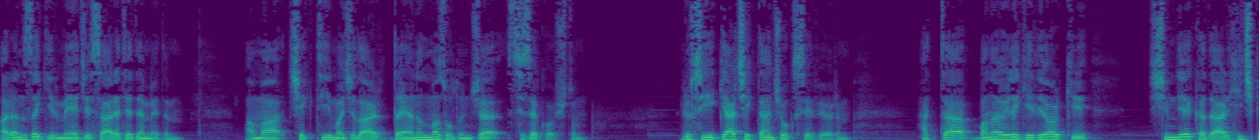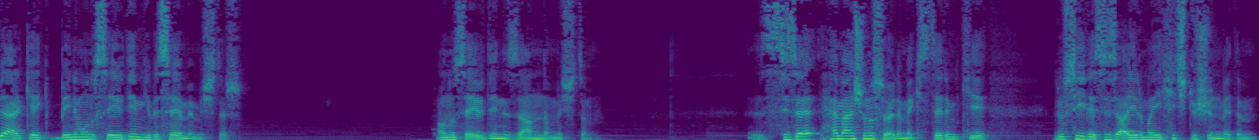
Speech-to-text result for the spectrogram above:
aranıza girmeye cesaret edemedim. Ama çektiğim acılar dayanılmaz olunca size koştum. Lucy'yi gerçekten çok seviyorum. Hatta bana öyle geliyor ki şimdiye kadar hiçbir erkek benim onu sevdiğim gibi sevmemiştir. Onu sevdiğinizi anlamıştım. Size hemen şunu söylemek isterim ki Lucy ile sizi ayırmayı hiç düşünmedim.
